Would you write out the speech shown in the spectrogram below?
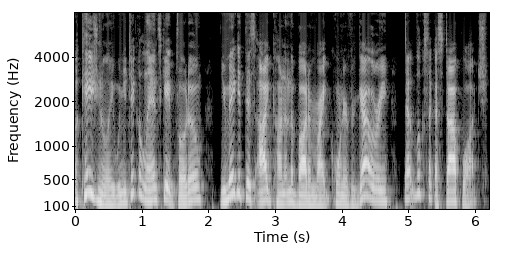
Occasionally, when you take a landscape photo, you may get this icon in the bottom right corner of your gallery that looks like a stopwatch.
